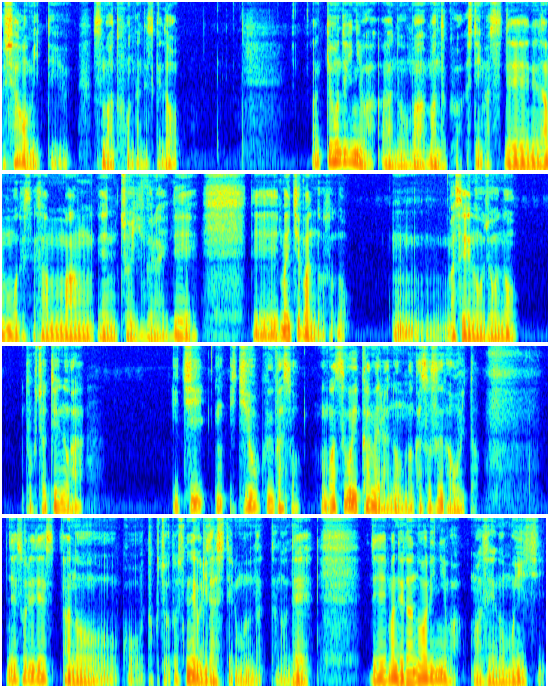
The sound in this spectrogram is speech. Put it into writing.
シャオミっていうスマートフォンなんですけど、基本的には、あの、まあ、満足はしています。で、値段もですね、3万円ちょいぐらいで、で、まあ、一番のその、うん、まあ、性能上の特徴っていうのが、1、1億画素。まあ、すごいカメラの、ま、画素数が多いと。で、それで、あの、こう、特徴としてね、売り出しているものだったので、で、まあ、値段の割には、まあ、性能もいいし、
